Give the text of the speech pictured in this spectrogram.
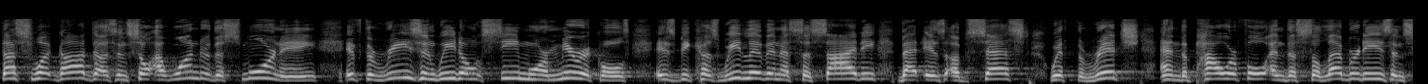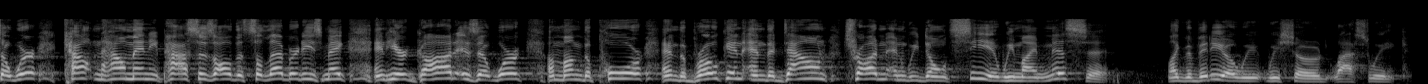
That's what God does. And so I wonder this morning if the reason we don't see more miracles is because we live in a society that is obsessed with the rich and the powerful and the celebrities. And so we're counting how many passes all the celebrities make. And here God is at work among the poor and the broken and the downtrodden, and we don't see it. We might miss it. Like the video we, we showed last week.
